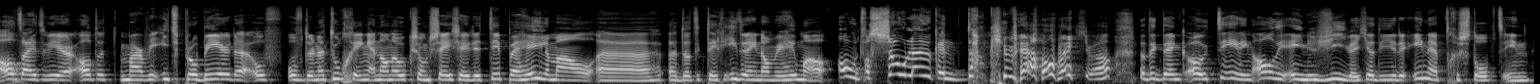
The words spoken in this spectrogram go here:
altijd weer altijd maar weer iets probeerde of, of er naartoe ging. En dan ook zo'n CC de tippen helemaal eh, dat ik tegen iedereen dan weer helemaal oh het was zo leuk en dankjewel weet je wel. Dat ik denk oh tering al die energie weet je wel, die je erin hebt gestopt in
